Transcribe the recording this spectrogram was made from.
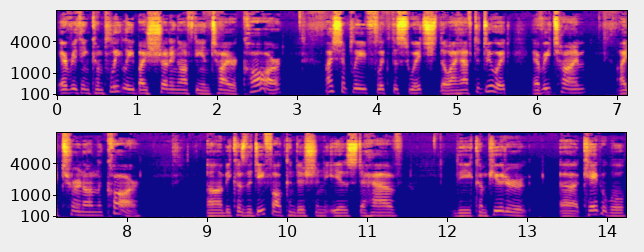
everything completely by shutting off the entire car. I simply flick the switch, though I have to do it every time I turn on the car. Uh, because the default condition is to have the computer uh, capable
